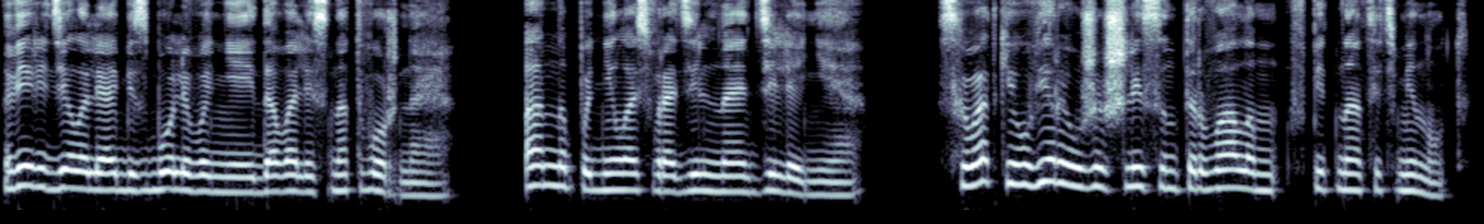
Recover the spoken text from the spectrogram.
Вере делали обезболивание и давали снотворное. Анна поднялась в родильное отделение. Схватки у Веры уже шли с интервалом в 15 минут.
